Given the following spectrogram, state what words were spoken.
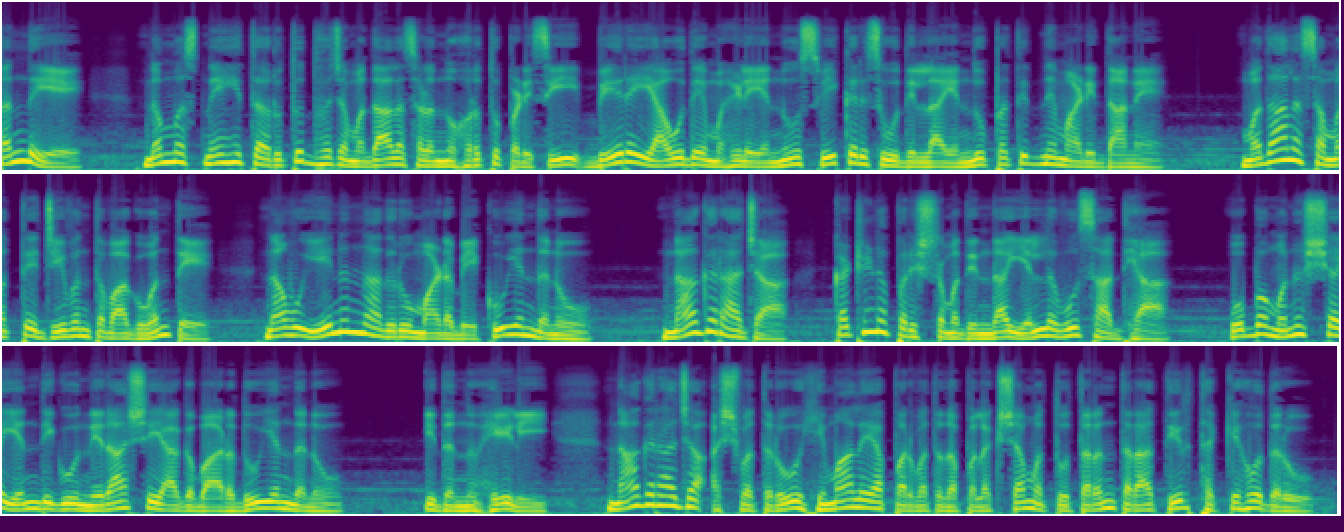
ತಂದೆಯೇ, ನಮ್ಮ ಸ್ನೇಹಿತ ಋತುಧ್ವಜ ಮದಾಲಸಳನ್ನು ಹೊರತುಪಡಿಸಿ ಬೇರೆ ಯಾವುದೇ ಮಹಿಳೆಯನ್ನು ಸ್ವೀಕರಿಸುವುದಿಲ್ಲ ಎಂದು ಪ್ರತಿಜ್ಞೆ ಮಾಡಿದ್ದಾನೆ. ಮದಾಲಸ ಮತ್ತೆ ಜೀವಂತವಾಗುವಂತೆ ನಾವು ಏನನ್ನಾದರೂ ಮಾಡಬೇಕು ಎಂದನು. ನಾಗರಾಜ ಕಠಿಣ ಪರಿಶ್ರಮದಿಂದ ಎಲ್ಲವೂ ಸಾಧ್ಯ. ಒಬ್ಬ ಮನುಷ್ಯ ಎಂದಿಗೂ ನಿರಾಶೆಯಾಗಬಾರದು ಎಂದನು. ಇದನ್ನು ಹೇಳಿ ನಾಗರಾಜ ಅಶ್ವತರು ಹಿಮಾಲಯ ಪರ್ವತದ ಪಲಕ್ಷ ಮತ್ತು ತರಂತರ ತೀರ್ಥಕ್ಕೆ ಹೋದರು.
